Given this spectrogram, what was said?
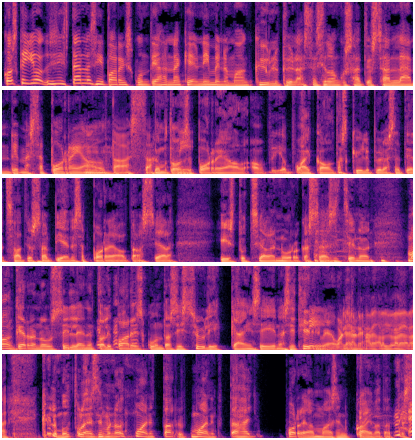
koska jo, siis tällaisia pariskuntiahan näkee nimenomaan kylpylässä silloin, kun sä oot jossain lämpimässä porealtaassa. No mutta on niin, se poreal, vaikka oltaisiin kylpylässä, että sä oot jossain pienessä porealtaassa siellä, istut siellä nurkassa ja sitten siinä on, mä oon kerran ollut silleen, että oli pariskunta siis sylikkäin siinä, sitten Niin. hirveä, kyllä mulla tulee semmoinen, että mua nyt tarvitse, mua nyt tähän poreamaan sen kaivata tässä.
